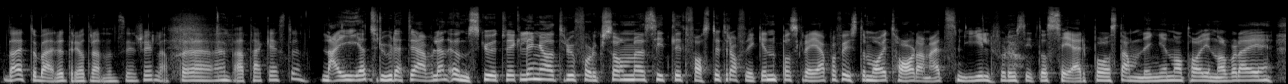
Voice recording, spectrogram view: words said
det er ikke bare 33 sin skyld at eh, det tar en stund. Nei, jeg tror dette er vel en ønskeutvikling. Jeg tror folk som sitter litt fast i trafikken på skreia på 1. mai, tar det med et smil, for du sitter og ser på stemningen og tar innover deg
